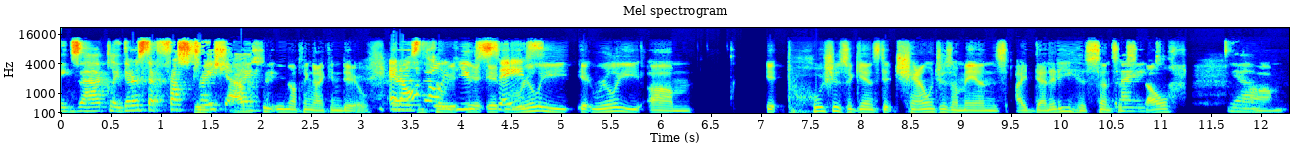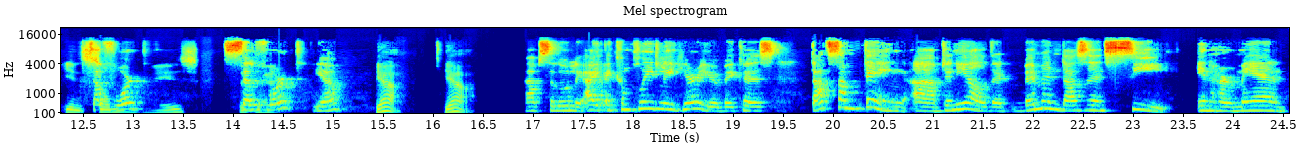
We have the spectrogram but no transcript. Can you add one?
Exactly. There's that frustration. I agree. absolutely nothing I can do. And There's also, So if it, you it, say it really it really um it pushes against it challenges a man's identity his sense Right. of self Yeah. um in so many Self-worth. ways Self worth. Yeah. yeah yeah Absolutely. I, I completely hear you because that's something, uh, Danielle, that women doesn't see in her man,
